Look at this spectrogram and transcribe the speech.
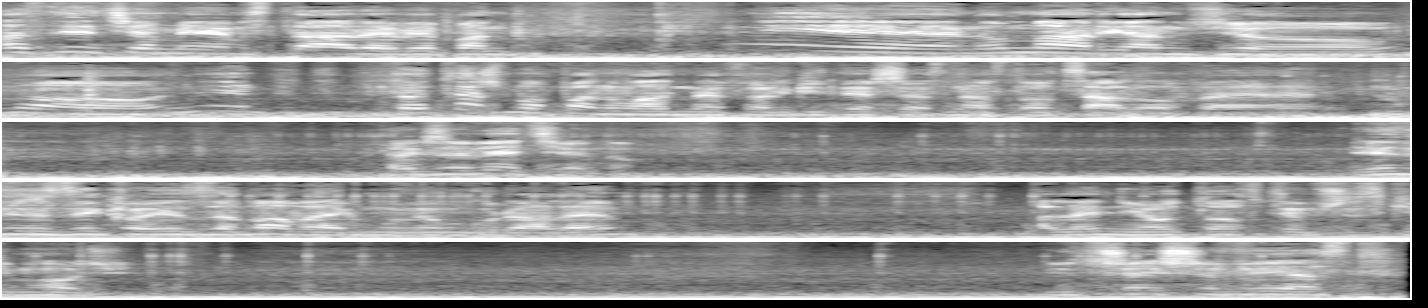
a zdjęcia miałem stare, wie pan. Nie, no Marian wziął, no, nie, to też ma pan ładne felgi, te 16-calowe. Także wiecie, no. Jest ryzyko, jest zabawa, jak mówią górale, ale nie o to w tym wszystkim chodzi. Jutrzejszy wyjazd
